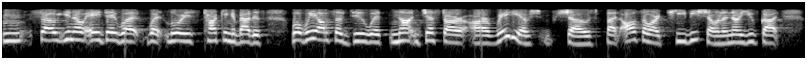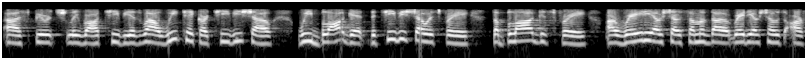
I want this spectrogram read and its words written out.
Mm, so you know, AJ, what what Lori's talking about is what we also do with not just our our radio sh- shows, but also our TV show. And I know you've got uh, spiritually raw TV as well. We take our TV show, we blog it. The TV show is free. The blog is free. Our radio show, some of the radio shows are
